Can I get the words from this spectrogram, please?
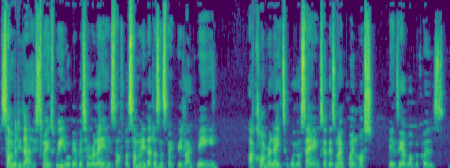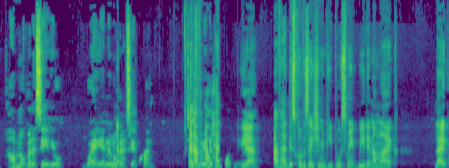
somebody that smokes weed will be able to relate and stuff, but somebody that doesn't smoke weed like me, I can't relate to what you're saying. So there's no point us being together because I'm not going to see it your way and you're not going to see it mine. So And I've- me, I've had- yeah i've had this conversation and people smoke weed and i'm like like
